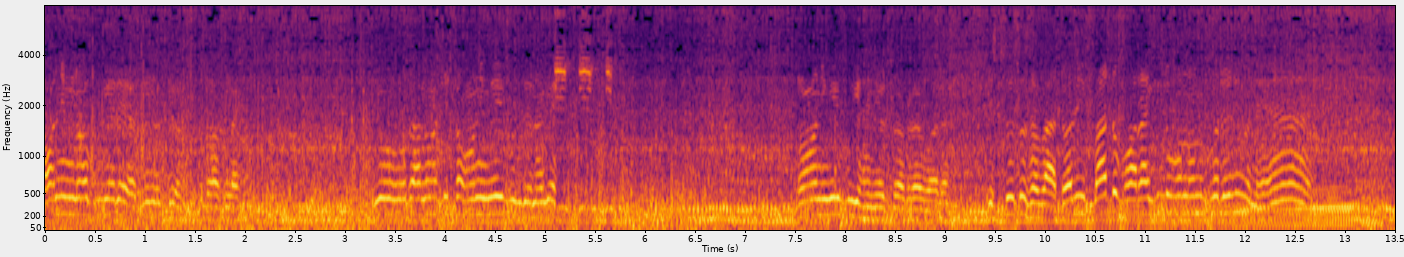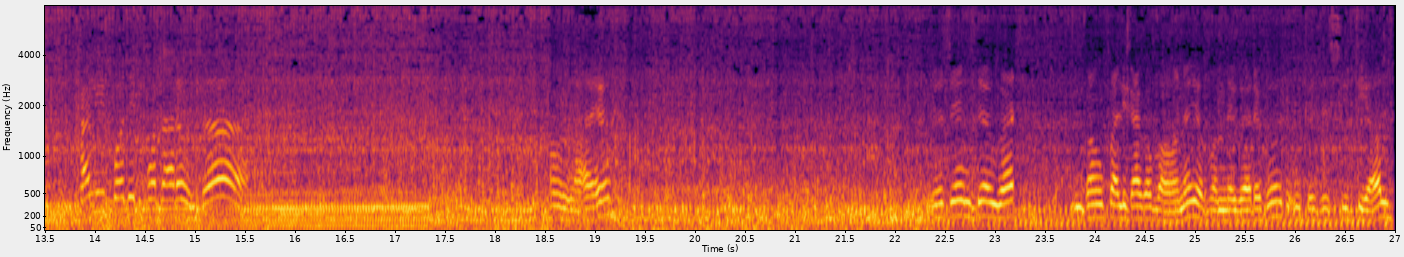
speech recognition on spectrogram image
टर्निङ नपुगेर हेर्नु त्यो ट्रकलाई यो ओह्रालोमा चाहिँ टर्निङै पुग्दैन क्या टर्निङै पुगेन यो ट्रकलाई भएर यस्तो त छ बाटो अलिक बाटो फराकिलो बनाउनु पऱ्यो नि भने खालि बजेट पचाएर हुन्छ यो चाहिँ देवघाट गाउँपालिकाको भवन है यो बन्दै गरेको त्यो चाहिँ सिटी हल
